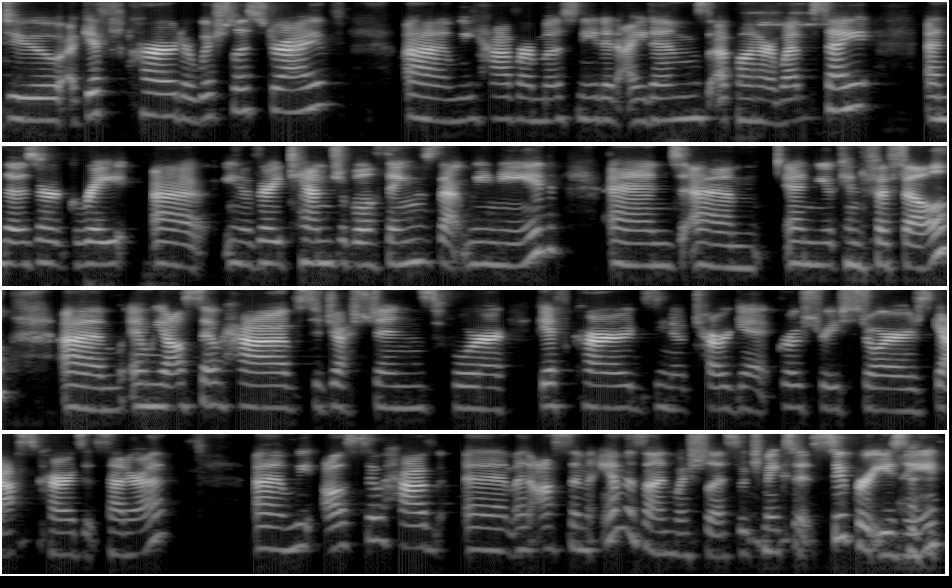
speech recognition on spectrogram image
do a gift card or wish list drive. Um, we have our most needed items up on our website, and those are great, uh, you know, very tangible things that we need, and um, and you can fulfill. Um, and we also have suggestions for gift cards, you know, Target, grocery stores, gas cards, etc. Um, we also have um, an awesome Amazon wish list, which makes it super easy.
